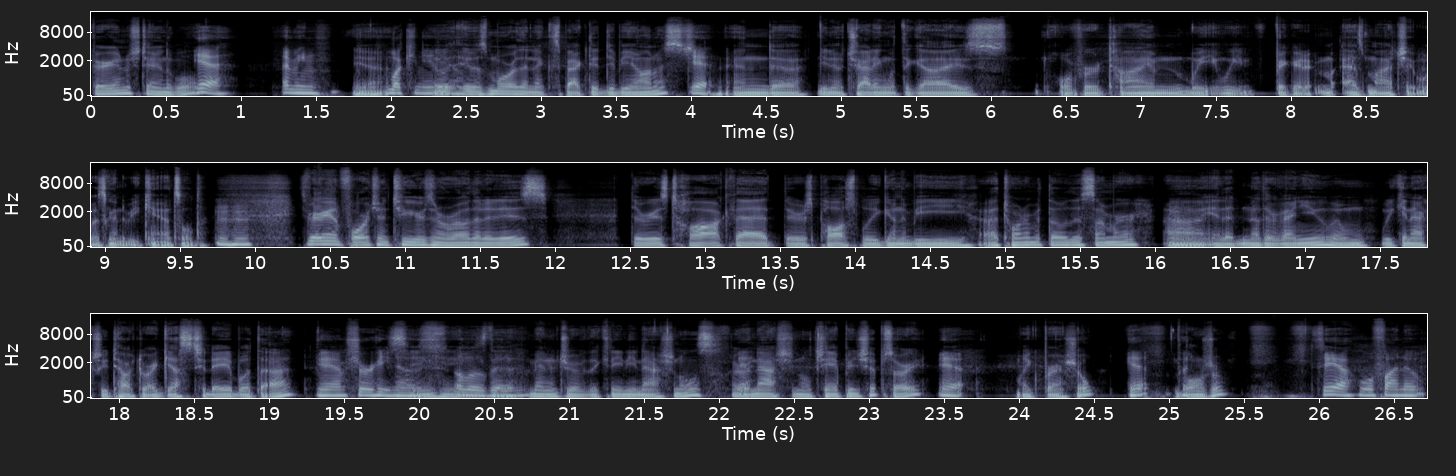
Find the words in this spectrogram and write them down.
Very understandable. Yeah, I mean, Yeah. what can you It, do? it was more than expected, to be honest. Yeah. And, uh, you know, chatting with the guys over time, we, we figured it, as much it was going to be canceled. Mhm. It's very unfortunate two years in a row that it is. There is talk that there's possibly going to be a tournament, though, this summer uh, Mm-hmm. at another venue. And we can actually talk to our guest today about that. yeah, I'm sure he knows a little bit. the manager of the Canadian Nationals or Yeah. National Championship, sorry. yeah. Mike Branchaud. Yeah. Bonjour. so yeah, we'll find out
